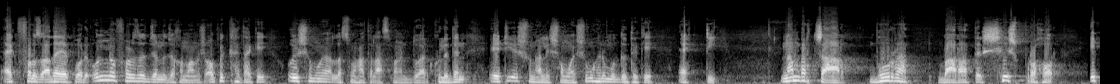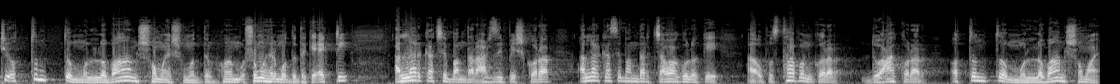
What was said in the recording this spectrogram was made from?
এক ফরজ আদায়ের পরে অন্য ফরজের জন্য যখন মানুষ অপেক্ষা থাকে, ওই সময় আল্লাহ সুহাতাল আসমানের দুয়ার খুলে দেন। এটিও সোনালী সময় সমূহের মধ্যে থেকে একটি। নাম্বার চার, ভোর রাত বা রাতের শেষ প্রহর, এটি অত্যন্ত মূল্যবান সময় সমূহের মধ্যে থেকে একটি। আল্লাহর কাছে বান্দার আর্জি পেশ করার, আল্লাহর কাছে বান্দার চাওয়াগুলোকে উপস্থাপন করার, দোয়া করার অত্যন্ত মূল্যবান সময়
